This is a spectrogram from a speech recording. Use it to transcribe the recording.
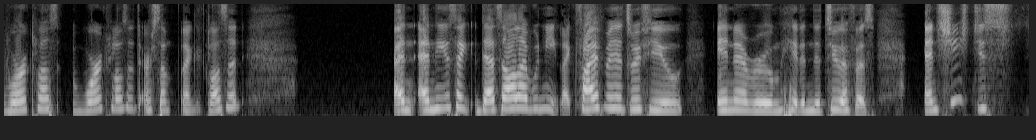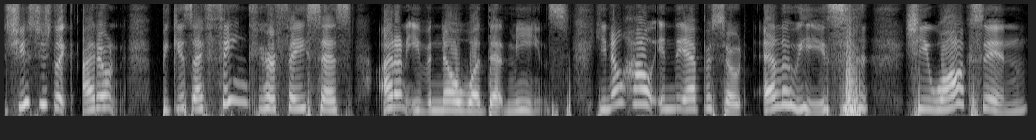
work closet work closet or something like a closet. And and he's like that's all i would need like five minutes with you in a room hidden the two of us. And she's just she's just like i don't because i think her face says i don't even know what that means. You know how in the episode eloise she walks in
